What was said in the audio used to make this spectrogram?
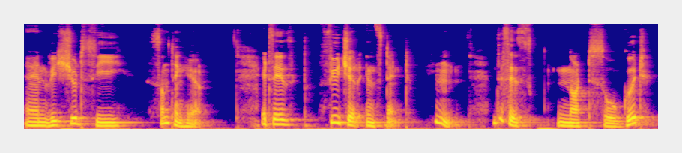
and we should see something here. It says future instant. Hmm this is not so good.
